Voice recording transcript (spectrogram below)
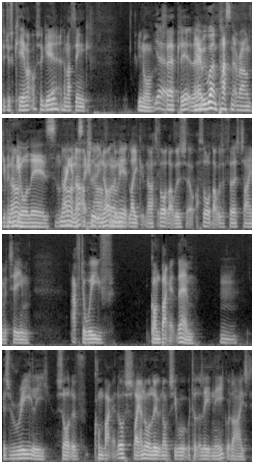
they just came at us again, Yeah. and I think you know Yeah. fair play to them. Yeah, we weren't passing it around, giving it No. the all A's. No, like in no, the second absolutely half, not. And they we? made, like I thought that was I thought that was the first time a team after we've gone back at them Hmm. Has really sort of come back at us. Like I know Luton obviously we, we took the lead and they equalised,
